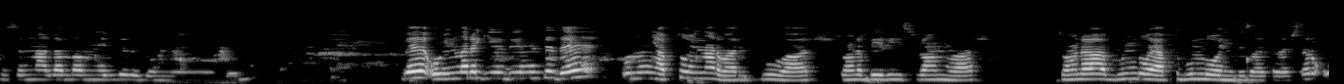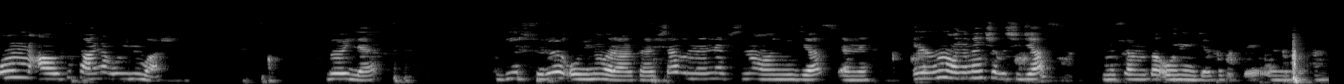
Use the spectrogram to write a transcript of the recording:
Tasarımlardan da anlayabiliyoruz onun olduğunu. Ve oyunlara girdiğimizde de onun yaptığı oyunlar var. Bu var. Sonra Berries Run var. Sonra bunu da o yaptı. Bunu da oynayacağız arkadaşlar. 16 tane oyunu var. Böyle. Bir sürü oyunu var arkadaşlar. Bunların hepsini oynayacağız. Yani en azından oynamaya çalışacağız. Ama şu anda oynamayacağız tabii ki. Konusu,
